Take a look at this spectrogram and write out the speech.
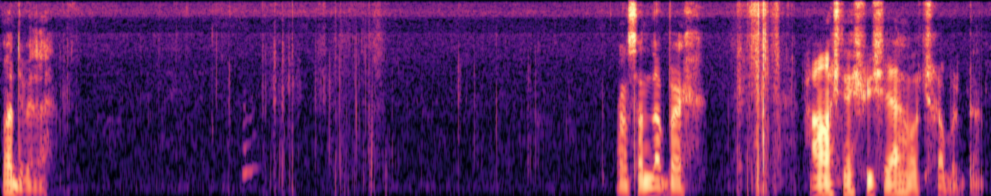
Hadi belə. Ha, Sən də bax. Havaşına hiçbir şey o çıxa buradan.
